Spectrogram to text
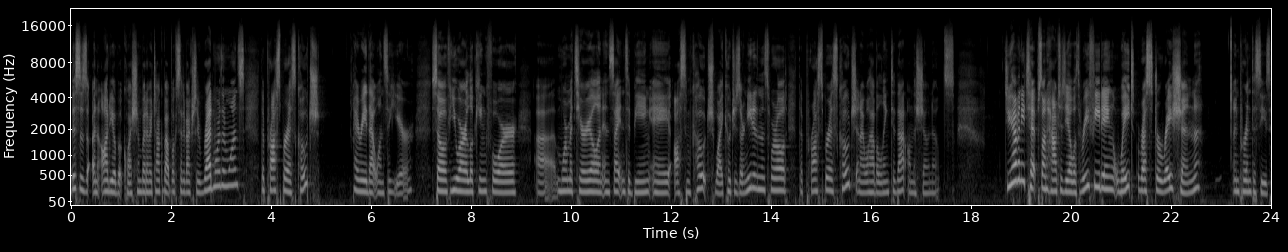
this is an audiobook question. But if I talk about books that I've actually read more than once, The Prosperous Coach. I read that once a year. So if you are looking for uh, more material and insight into being a awesome coach, why coaches are needed in this world, the prosperous coach, and I will have a link to that on the show notes. Do you have any tips on how to deal with refeeding, weight restoration, in parentheses,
